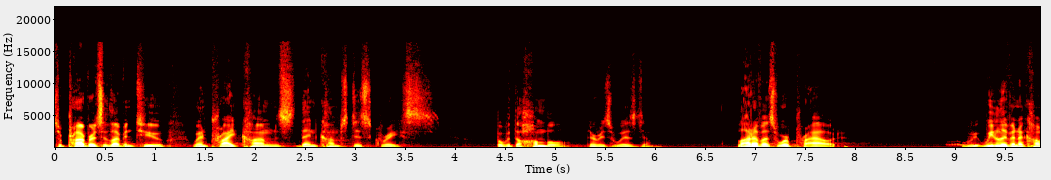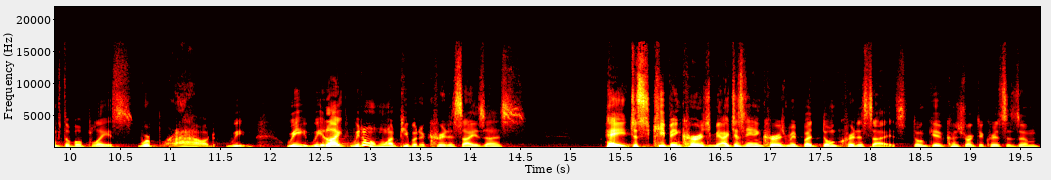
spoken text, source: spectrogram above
So Proverbs 11:2, when pride comes, then comes disgrace. But with the humble, there is wisdom. A lot of us, we're proud. We, we live in a comfortable place. We're proud. We, we, we, like, we don't want people to criticize us. Hey, just keep encouraging me. I just need encouragement, but don't criticize. Don't give constructive criticism.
